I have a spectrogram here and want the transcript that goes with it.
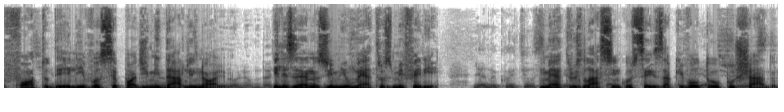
Foto dele você pode me dar linóleo. Eles anos de mil metros me feri. Metros lá cinco seis aqui voltou puxado.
